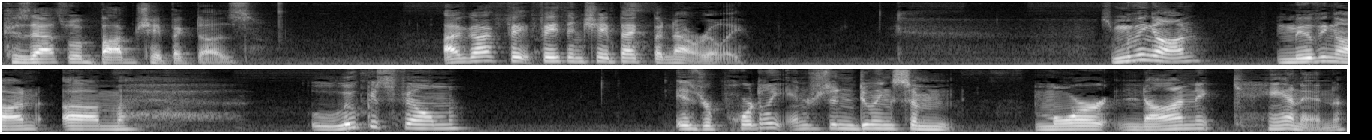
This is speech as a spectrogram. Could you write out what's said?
Because that's what Bob Chapek does. I've got fa- faith in Chapek, but not really. So moving on, moving on. Um, Lucasfilm is reportedly interested in doing some more non-canon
